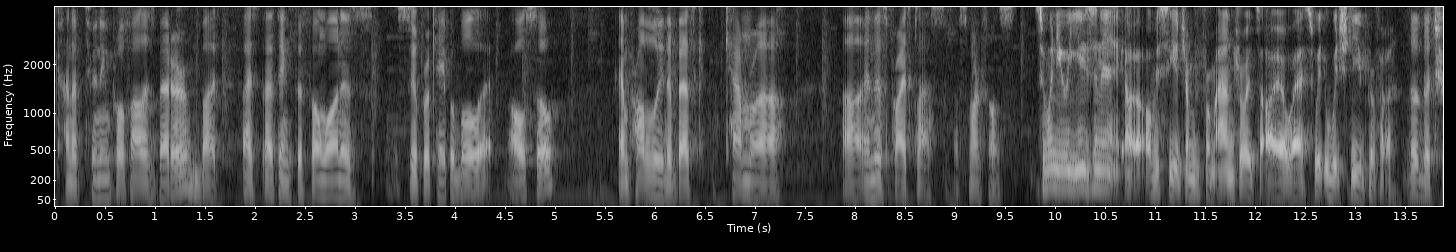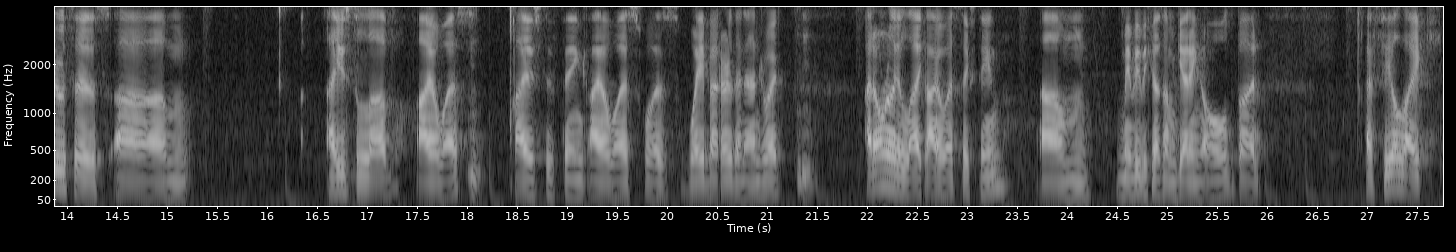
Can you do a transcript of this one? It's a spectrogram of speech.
kind of tuning profile is better, but I, I think the Phone 1 is super capable also, and probably the best camera uh, in this price class of smartphones. So when you were using it, uh, obviously you're jumping from Android to iOS. Which, which do you prefer? The, the truth is, um, I used to love iOS. I used to think iOS was way better than Android. I don't really like iOS 16, um, maybe because I'm getting old, but I feel like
